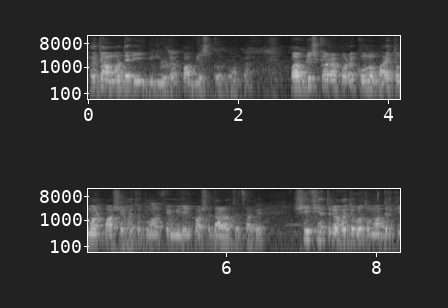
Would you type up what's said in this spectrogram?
হয়তো আমাদের এই ভিডিওটা পাবলিশ করব আমরা। পাবলিশ করার পরে কোনো ভাই তোমার পাশে, হয়তো তোমার ফ্যামিলির পাশে দাঁড়াতে চাবে। সেই ক্ষেত্রে হয়তো বা তোমাদেরকে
